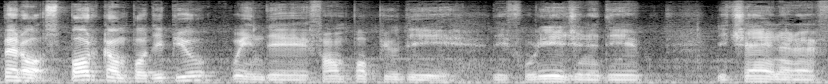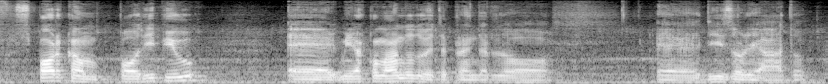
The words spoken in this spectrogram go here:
però sporca un po' di più quindi fa un po' più di, di fuligine di, di cenere sporca un po' di più e mi raccomando dovete prenderlo eh, di isoleato.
